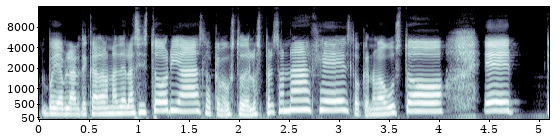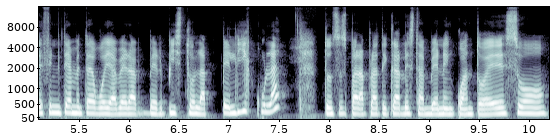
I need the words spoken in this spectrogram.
Voy a hablar de cada una de las historias, lo que me gustó de los personajes, lo que no me gustó. Eh, definitivamente voy a haber, haber visto la película. Entonces, para platicarles también en cuanto a eso,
